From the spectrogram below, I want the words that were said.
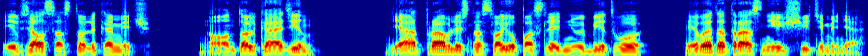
и взял со столика меч. Но он только один. Я отправлюсь на свою последнюю битву, и в этот раз не ищите меня.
